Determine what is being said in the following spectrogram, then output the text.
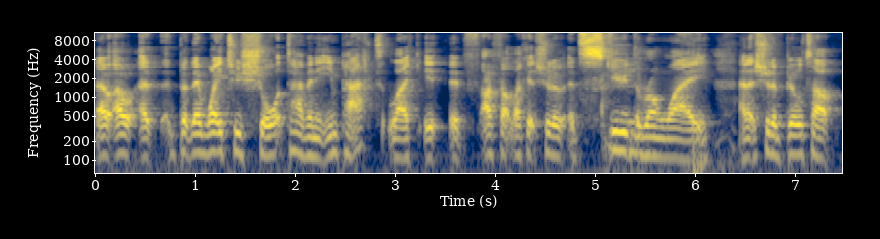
uh, uh, uh, but they're way too short to have any impact like it, it i felt like it should have It skewed the wrong way and it should have built up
